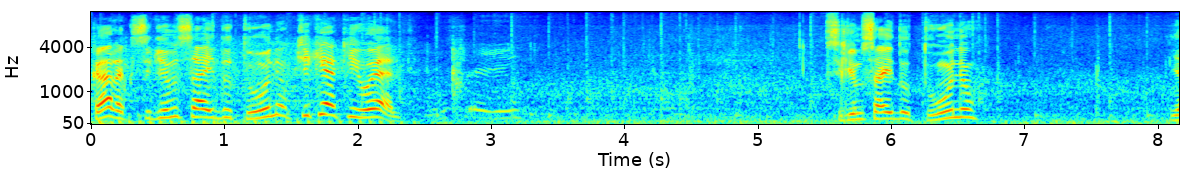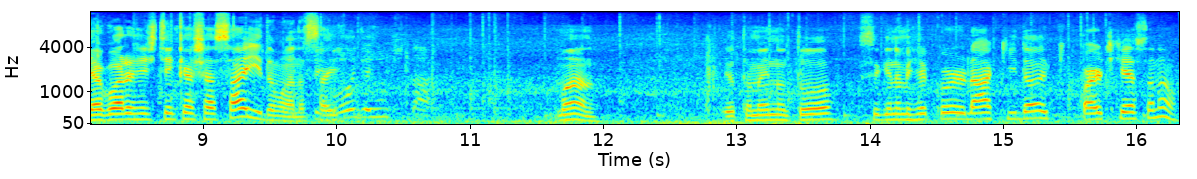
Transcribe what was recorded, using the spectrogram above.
Cara, conseguimos sair do túnel. O que, que é aqui, Wellington? Conseguimos sair do túnel. E agora a gente tem que achar a saída, mano. A saída... onde a gente tá. Mano, eu também não tô conseguindo me recordar aqui da que parte que é essa, não.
